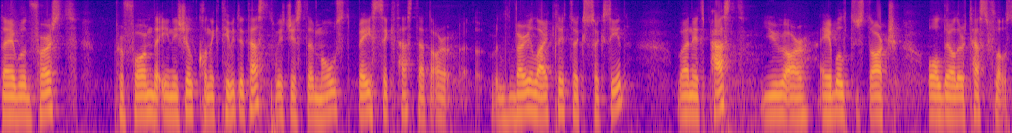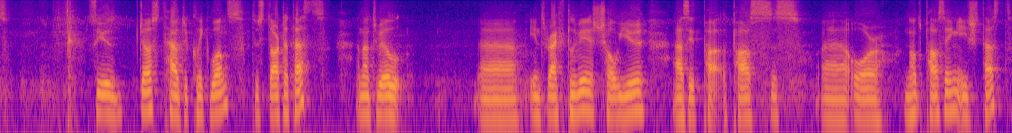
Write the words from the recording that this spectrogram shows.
they would first perform the initial connectivity test, which is the most basic test that are very likely to succeed. When it's passed, you are able to start all the other test flows. So you just have to click once to start the tests, and that will uh, interactively show you as it pa passes uh, or not passing each test.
